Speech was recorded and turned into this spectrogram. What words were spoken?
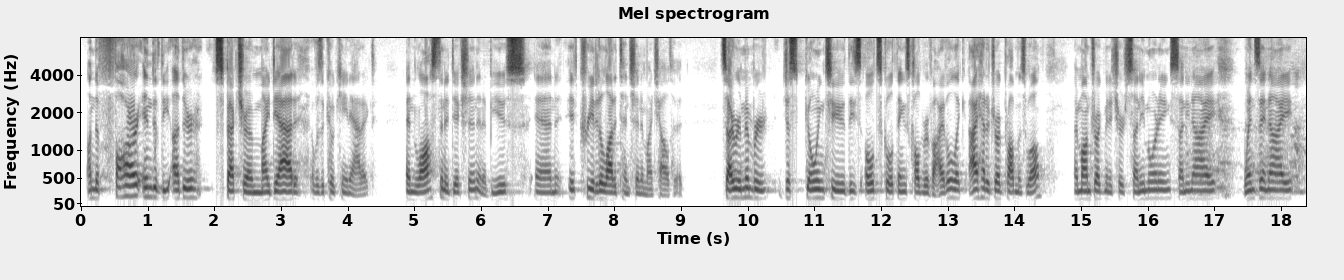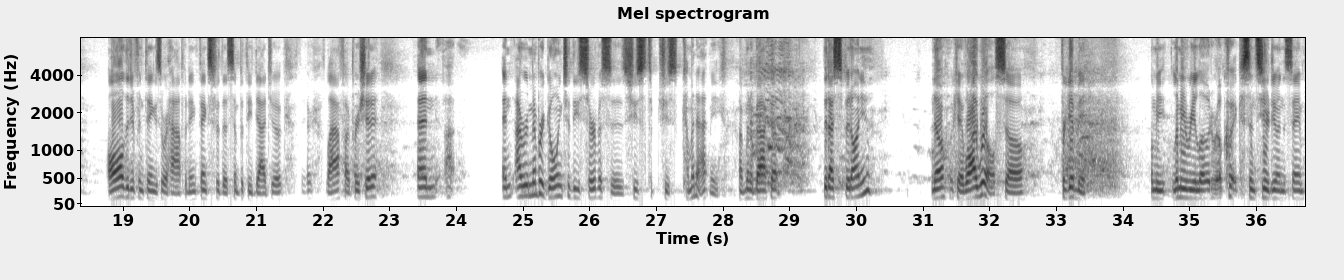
On the far end of the other spectrum, my dad was a cocaine addict and lost an addiction and abuse, and it created a lot of tension in my childhood. So I remember just going to these old school things called revival. Like, I had a drug problem as well. My mom drugged me to church Sunday morning, Sunday night, Wednesday night, all the different things that were happening. Thanks for the sympathy dad joke there. Laugh, I appreciate it. And uh, and I remember going to these services. She's she's coming at me. I'm going to back up. Did I spit on you? No? Okay, well I will. So forgive me. Let me let me reload real quick since you're doing the same.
